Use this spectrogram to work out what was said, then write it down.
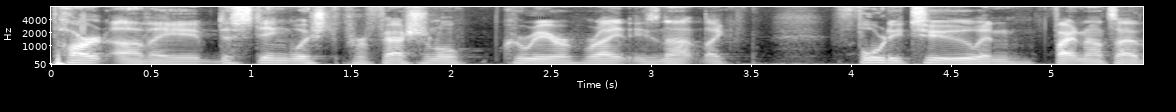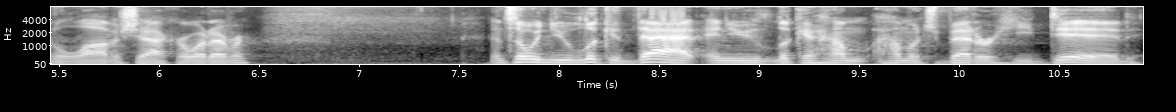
part of a distinguished professional career. Right? He's not like 42 and fighting outside the lava shack or whatever. And so when you look at that and you look at how how much better he did,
